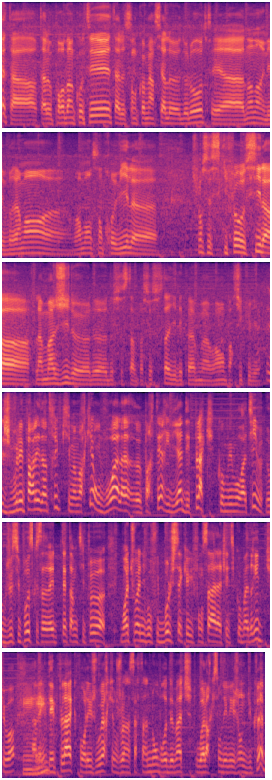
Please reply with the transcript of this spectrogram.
ouais, t'as as le port d'un côté, t'as le centre commercial de, l'autre. Euh, non, non, il est vraiment, euh, vraiment au centre-ville. euh. Je pense que c'est ce qui fait aussi la, la magie de, de- de ce stade, parce que ce stade, il est quand même vraiment particulier. Je voulais parler d'un truc qui m'a marqué. On voit là euh, par terre, il y a des plaques commémoratives. Donc je suppose que ça va être peut-être un petit peu. euh, moi, tu vois, niveau football, je sais qu'ils font ça à l'Atlético Madrid, tu vois, Mhm. avec des plaques pour les joueurs qui ont joué un certain nombre de matchs ou alors qui sont des légendes du club.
